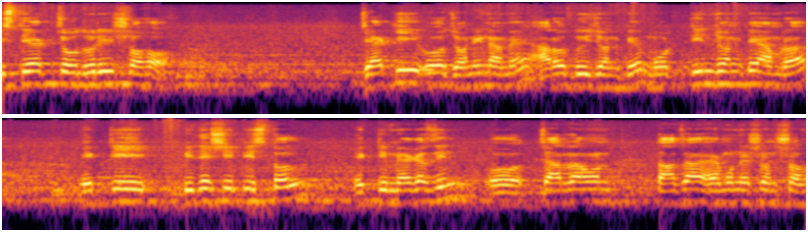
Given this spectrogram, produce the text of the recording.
ইশতিয়াক চৌধুরী সহ জ্যাকি ও জনি নামে আরও দুইজনকে, মোট তিনজনকে আমরা একটি বিদেশি পিস্তল একটি ম্যাগাজিন ও চার রাউন্ড তাজা অ্যামুনেশন সহ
